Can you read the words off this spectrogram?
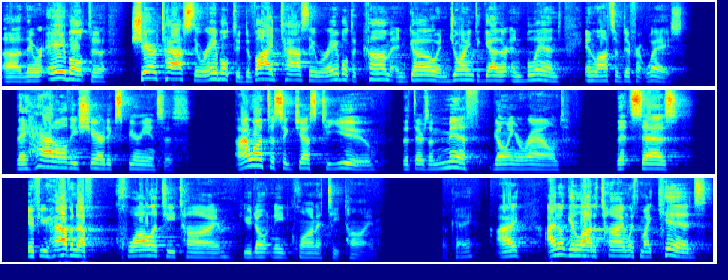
Uh, they were able to share tasks, they were able to divide tasks, they were able to come and go and join together and blend in lots of different ways. They had all these shared experiences. I want to suggest to you that there's a myth going around that says if you have enough quality time, you don't need quantity time. Okay? I, I don't get a lot of time with my kids,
